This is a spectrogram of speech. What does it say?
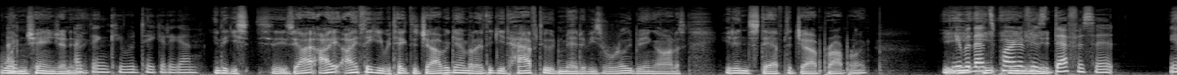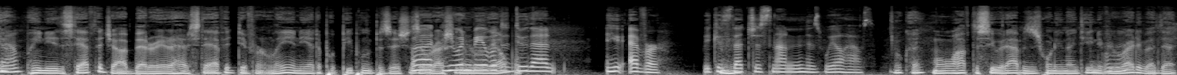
wouldn't I, change anything. I think he would take it again. You think he's see, see I, I, I think he would take the job again, but I think he'd have to admit, if he's really being honest, he didn't staff the job properly. He- yeah, but that's he- part he of his deficit. You yeah, know, he needed to staff the job better. He had to staff it differently, and he had to put people in positions but he wouldn't be able to do that he, ever because Mhm. that's just not in his wheelhouse. Okay, well, we'll have to see what happens in 2019 if you're Mhm. right about that.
